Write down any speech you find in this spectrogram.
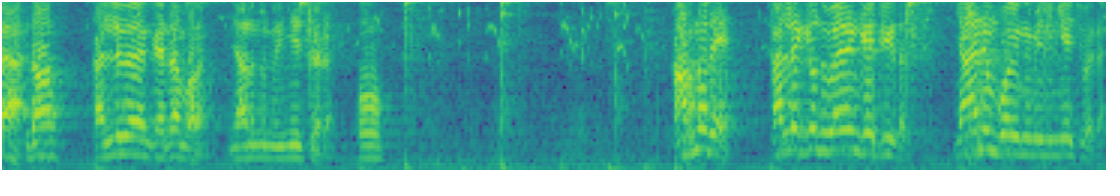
ഉം. എന്താ? കല്ല് വേഗം കയറ്റാൻ പറ. ഞാനൊന്ന് മിനിങ്ങിച്ചു വരാം. ഓ. കാർന്നോരെ കല്ലൊക്കെ ഒന്ന് വേഗം കയറ്റിയിട്ട് ഞാനും പോയി ഒന്ന് മിനിങ്ങിച്ചു വരാം.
